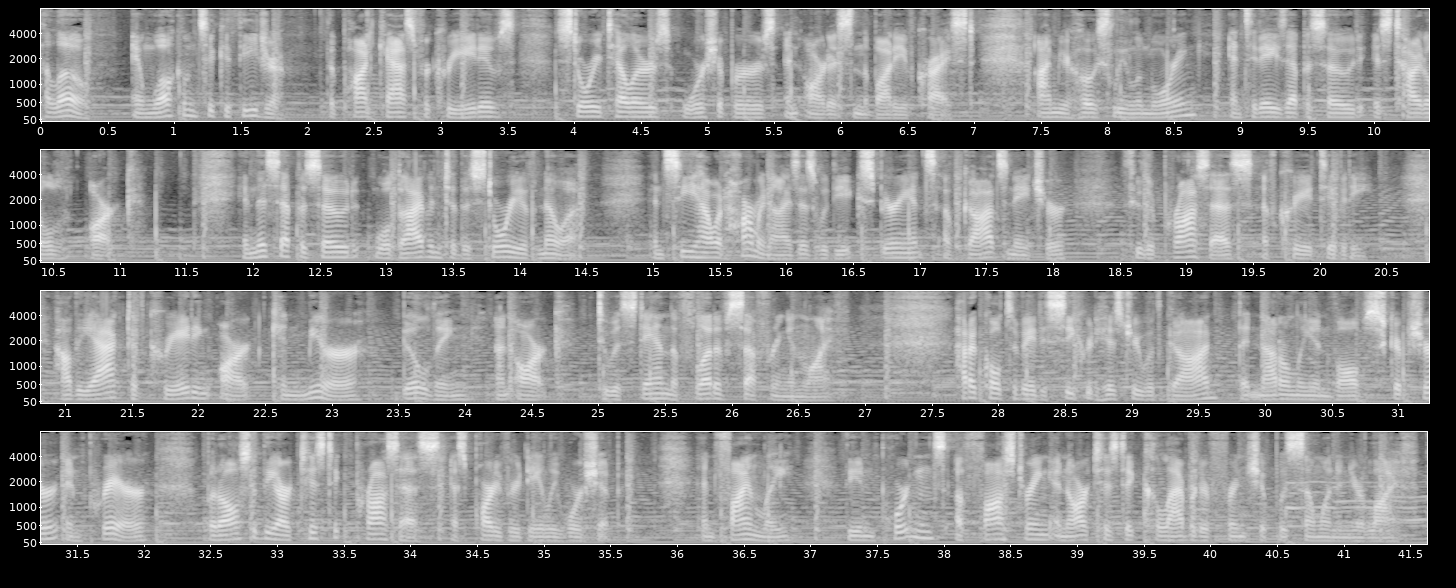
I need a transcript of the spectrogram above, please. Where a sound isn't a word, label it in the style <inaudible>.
Hello, and welcome to Cathedra, the podcast for creatives, storytellers, worshipers, and artists in the body of Christ. I'm your host, Leeland Mooring, and today's episode is titled Ark. In this episode, we'll dive into the story of Noah and see how it harmonizes with the experience of God's nature through the process of creativity, how the act of creating art can mirror building an ark to withstand the flood of suffering in life how to cultivate a secret history with God that not only involves scripture and prayer, but also the artistic process as part of your daily worship. And finally, the importance of fostering an artistic collaborative friendship with someone in your life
